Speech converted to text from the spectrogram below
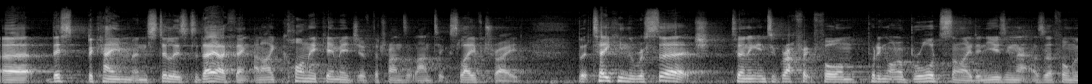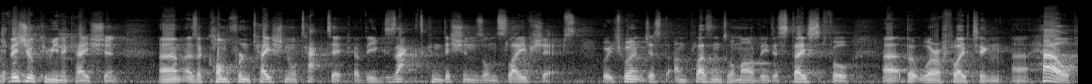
uh, this became, and still is today, I think, an iconic image of the transatlantic slave trade. But taking the research, turning it into graphic form, putting it on a broadside, and using that as a form of visual communication, um, as a confrontational tactic of the exact conditions on slave ships, which weren't just unpleasant or mildly distasteful, uh, but were a floating uh, hell.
